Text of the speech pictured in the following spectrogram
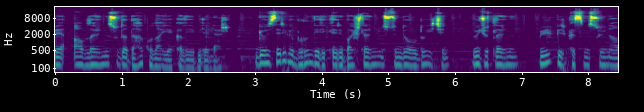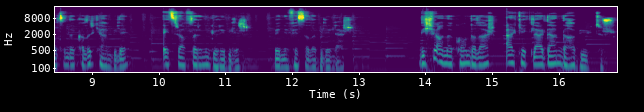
ve avlarını suda daha kolay yakalayabilirler. Gözleri ve burun delikleri başlarının üstünde olduğu için vücutlarının büyük bir kısmı suyun altında kalırken bile etraflarını görebilir ve nefes alabilirler. Dişi anakondalar erkeklerden daha büyüktür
